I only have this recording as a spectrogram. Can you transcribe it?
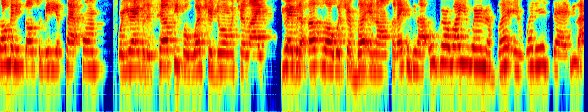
so many social media platforms where you're able to tell people what you're doing with your life. You're able to upload with your button on, so they can be like, "Oh, girl, why are you wearing a button? What is that?" And be like,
